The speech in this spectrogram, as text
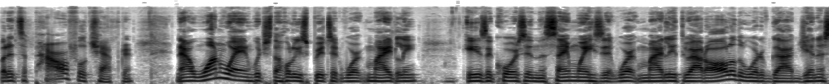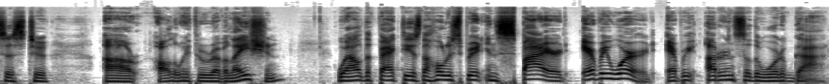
but it's a powerful chapter. Now, one way in which the Holy Spirit's at work mightily is, of course, in the same way He's at work mightily throughout all of the Word of God, Genesis to uh, all the way through Revelation. Well, the fact is, the Holy Spirit inspired every word, every utterance of the Word of God.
